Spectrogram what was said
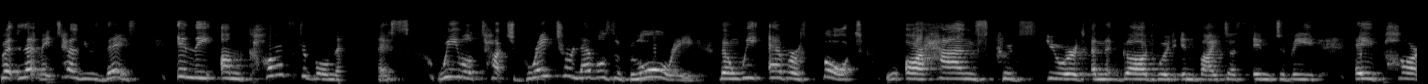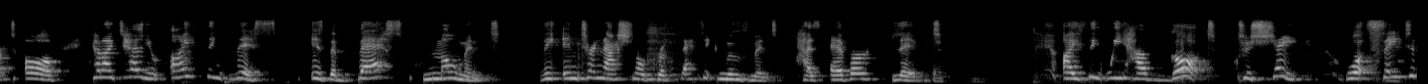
But let me tell you this in the uncomfortableness, we will touch greater levels of glory than we ever thought our hands could steward and that God would invite us in to be a part of. Can I tell you, I think this is the best moment the international prophetic movement has ever lived. I think we have got to shake what Satan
